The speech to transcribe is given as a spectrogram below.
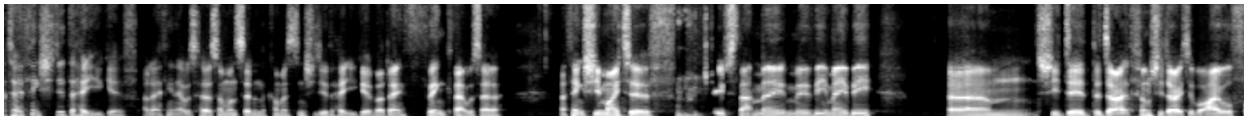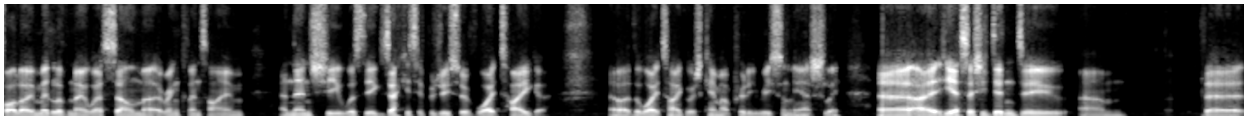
I don't think she did the hate you give. I don't think that was her. Someone said in the comments, didn't she do the hate you give? I don't think that was her. I think she might have produced that mo- movie, maybe. Um, she did the direct the film she directed. Well, I will follow, Middle of Nowhere, Selma, A Wrinkle in Time, and then she was the executive producer of White Tiger, uh, the White Tiger, which came out pretty recently, actually. Uh, I, yeah, so she didn't do um, the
